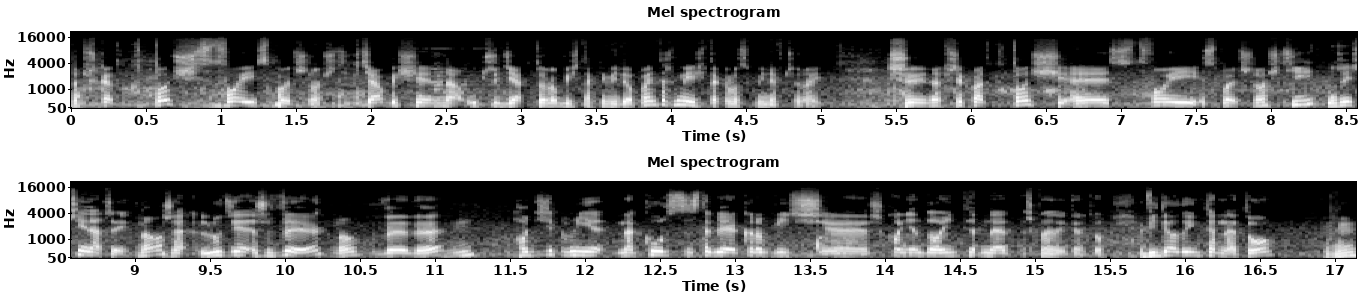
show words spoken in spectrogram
na przykład ktoś z twojej społeczności chciałby się nauczyć, jak to robić takie wideo? Pamiętasz, mieliśmy taką rozkminę wczoraj. Czy na przykład ktoś e, z twojej społeczności, Może jeszcze inaczej, No. że ludzie, że wy, no, wy, wy, Mhm. chodzicie pewnie na kurs z tego, jak robić e, szkolenia do internetu, szkolenia do internetu, wideo do internetu, mhm,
